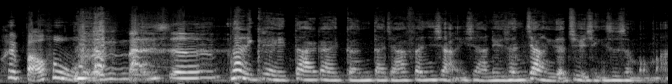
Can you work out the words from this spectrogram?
会保护我的男生。那你可以大概跟大家分享一下《女神降临》的剧情是什么吗？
